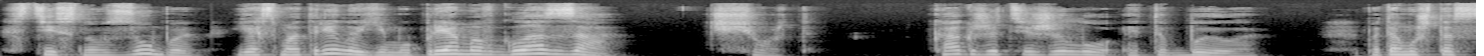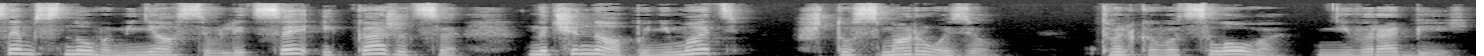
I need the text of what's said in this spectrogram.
Стиснув зубы, я смотрела ему прямо в глаза. Черт, как же тяжело это было. Потому что Сэм снова менялся в лице и, кажется, начинал понимать, что сморозил. Только вот слово не воробей.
